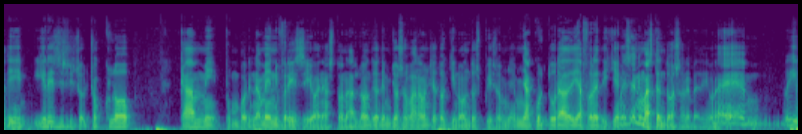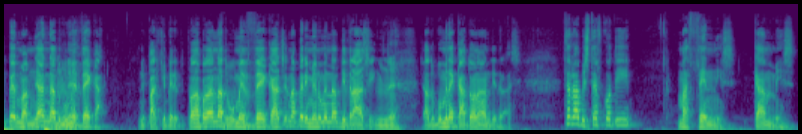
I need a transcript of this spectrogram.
Δηλαδή γυρίζεις και ο κλοπ Κάμει που μπορεί να μην βρίζει ο ένας τον άλλον, διότι είναι πιο σοβαρό και το κοινό τους πίσω. Μια, μια κουλτούρα διαφορετική. Εμείς δεν είμαστε τόσο, ρε παιδί. μου. Ε, είπαμε μια να του πούμε δέκα. Δεν υπάρχει περίπτωση. Πρώτα απ' όλα να του πούμε δέκα και να περιμένουμε να αντιδράσει. Ναι. Και να του πούμε 100 να αντιδράσει. Θέλω να πιστεύω ότι μαθαίνεις, κάμεις,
